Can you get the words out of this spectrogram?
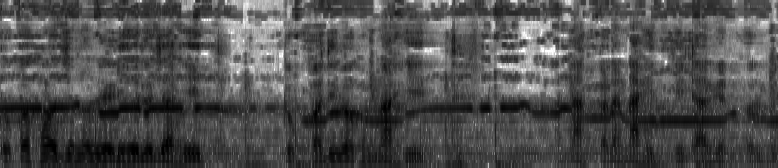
টোকা খাওয়ার জন্য রেডি হইল জাহিদ। টোকা দিবে এখন নাহিদ। আর নাক কাটা নাহিদকে টার্গেট করবে।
